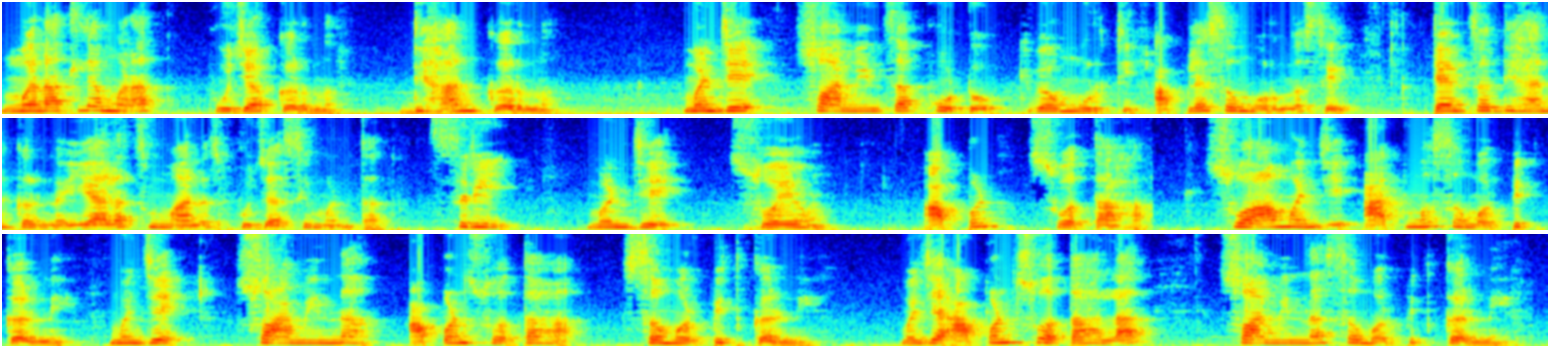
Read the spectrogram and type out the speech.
मनातल्या मनात पूजा करणं ध्यान करणं. म्हणजे स्वामींचा फोटो किंवा मूर्ती आपल्यासमोर नसेल त्यांचं ध्यान करणं यालाच मानस पूजा असे म्हणतात. श्री म्हणजे स्वयं आपण स्वतः. स्वा म्हणजे आत्मसमर्पित करणे. म्हणजे स्वामींना आपण स्वतः समर्पित करणे. म्हणजे आपण स्वतःला स्वामींना समर्पित करणे.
